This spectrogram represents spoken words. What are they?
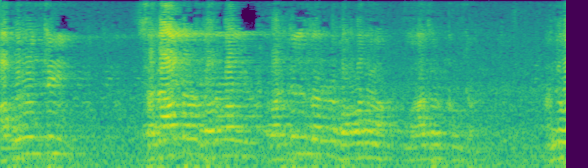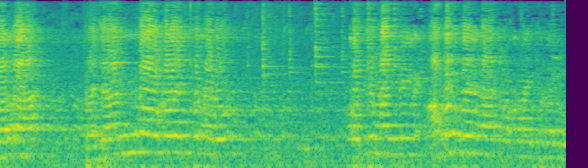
అభివృద్ధి సనాతన ధర్మం వర్ధిల్లుతున్న భావన మాట్లాడుకుంటాం అందువల్ల ప్రజలందరూ ఒకవైపు ఉన్నారు. కొంతమంది అమృతమైన ఒకవైపు ఉన్నారు.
